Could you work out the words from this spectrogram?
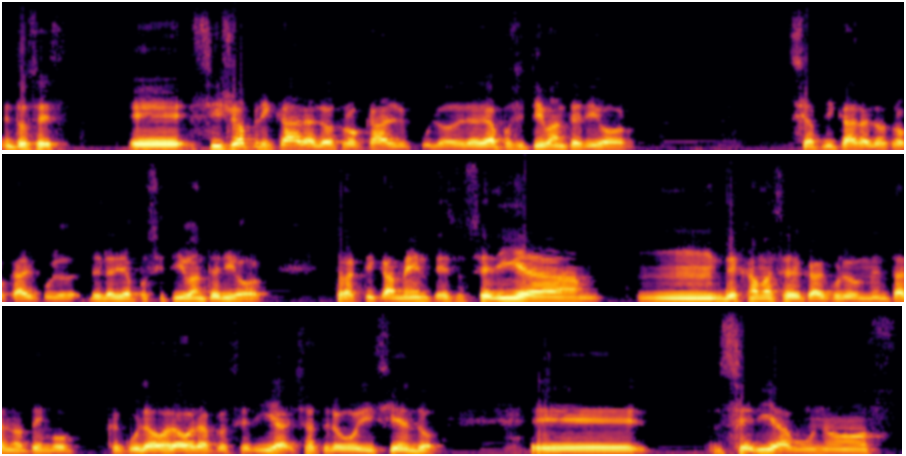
Entonces, eh, si yo aplicara el otro cálculo de la diapositiva anterior, si aplicara el otro cálculo de la diapositiva anterior, prácticamente eso sería, mm, déjame hacer el cálculo mental, no tengo calculador ahora, pero sería, ya te lo voy diciendo, eh, sería unos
